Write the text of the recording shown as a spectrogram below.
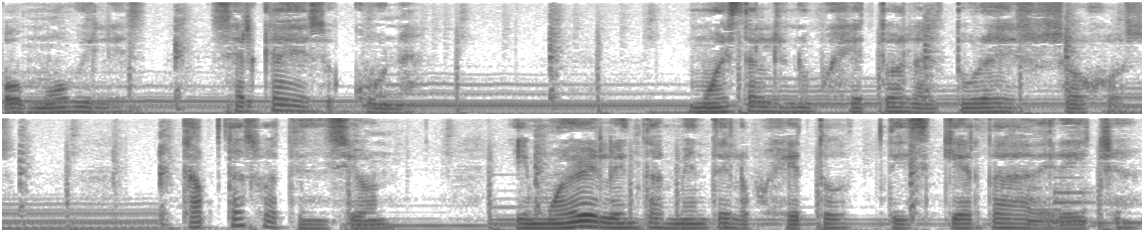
o móviles cerca de su cuna. Muéstrale un objeto a la altura de sus ojos. Capta su atención y mueve lentamente el objeto de izquierda a derecha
